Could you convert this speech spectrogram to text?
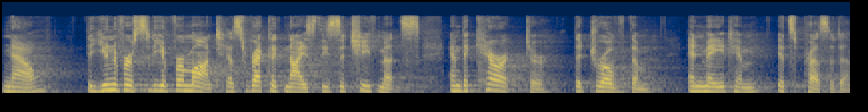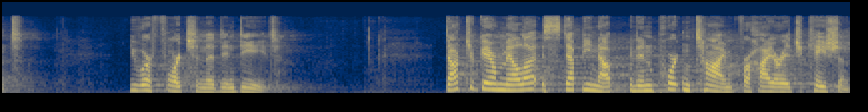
Now, the University of Vermont has recognized these achievements and the character that drove them and made him its president. You are fortunate indeed. Dr. Garimella is stepping up at an important time for higher education,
